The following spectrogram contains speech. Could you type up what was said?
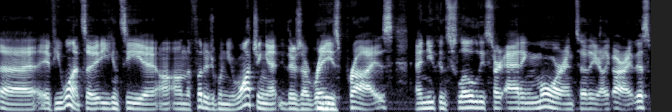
uh, if you want. So you can see uh, on the footage when you're watching it, there's a raised prize, and you can slowly start adding more until you're like, all right, this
